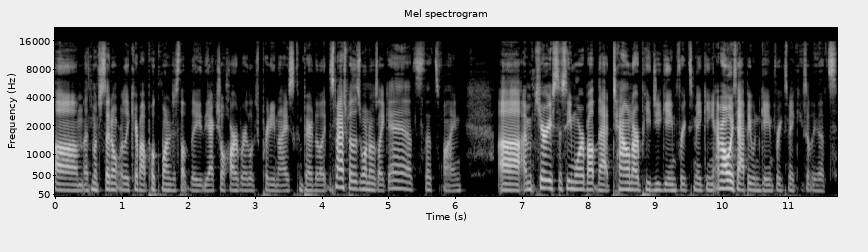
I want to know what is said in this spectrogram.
Um, as much as I don't really care about Pokemon, I just thought the, the actual hardware looked pretty nice compared to like the Smash Brothers one. I was like, eh, that's that's fine. Uh, I'm curious to see more about that town RPG Game Freak's making. I'm always happy when Game Freak's making something that's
